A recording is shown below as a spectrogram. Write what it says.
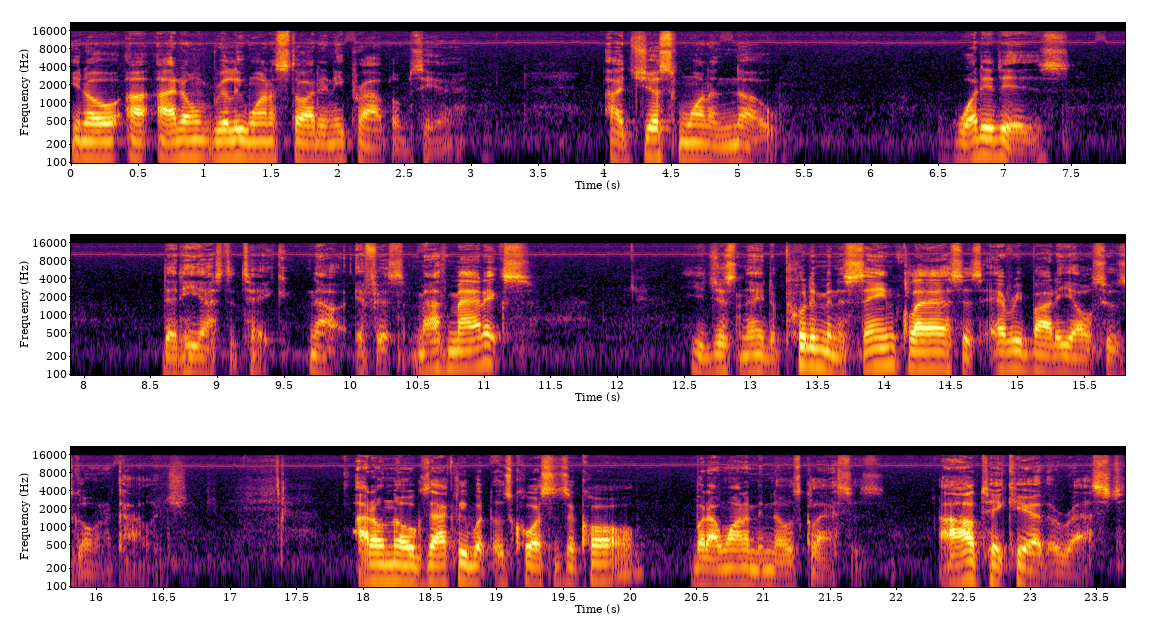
you know, I, I don't really want to start any problems here. I just want to know what it is that he has to take. Now, if it's mathematics, you just need to put him in the same class as everybody else who's going to college. I don't know exactly what those courses are called, but I want him in those classes. I'll take care of the rest.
